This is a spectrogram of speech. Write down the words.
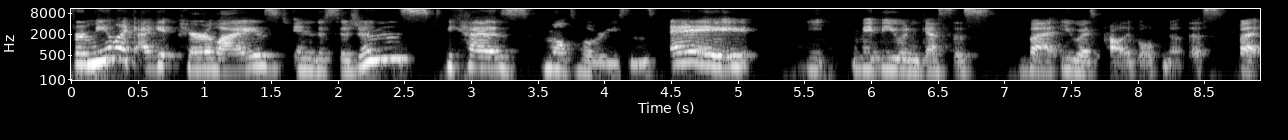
for me, like I get paralyzed in decisions because multiple reasons. A, maybe you wouldn't guess this but you guys probably both know this. But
